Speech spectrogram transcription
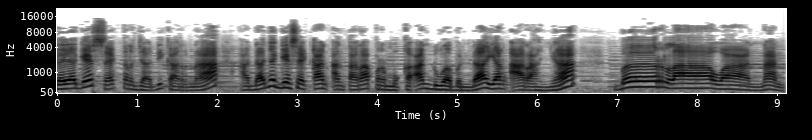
Gaya gesek terjadi karena adanya gesekan antara permukaan dua benda yang arahnya berlawanan.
